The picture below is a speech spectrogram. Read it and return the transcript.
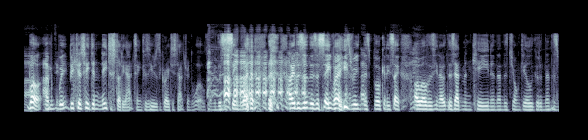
uh, Well, acting. we, because he didn't need to study acting because he was the greatest actor in the world. I mean, there's a scene where I mean, there's a, there's a scene where he's reading this book and he's saying, "Oh well, there's you know, there's Edmund Kean and then there's John Gielgud and then there's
